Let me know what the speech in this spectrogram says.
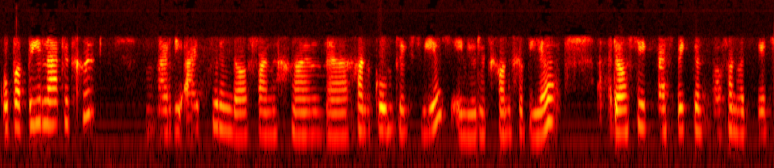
Op papier lyk dit goed, maar die uitvoering daarvan gaan uh, gaan kompleks wees en hoe dit gaan gebeur. Uh, daar seker aspekte daarvan wat net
